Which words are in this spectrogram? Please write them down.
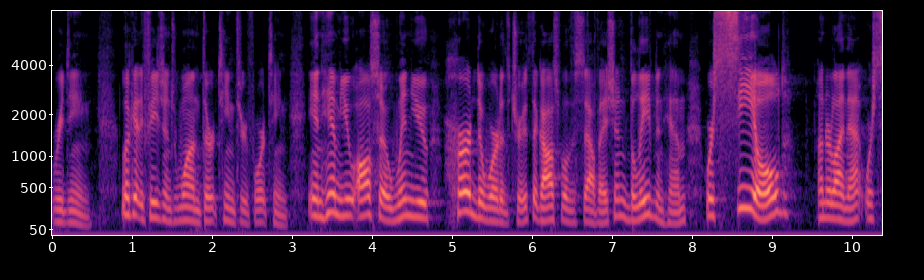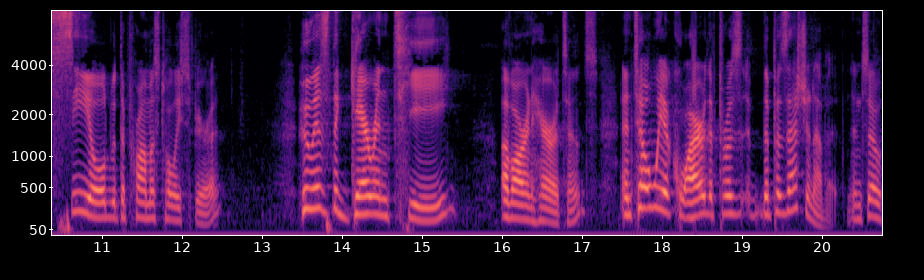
redeem. Look at Ephesians 1 13 through 14. In him you also, when you heard the word of the truth, the gospel of the salvation, believed in him, were sealed, underline that, were sealed with the promised Holy Spirit, who is the guarantee of our inheritance until we acquire the, pos- the possession of it. And so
